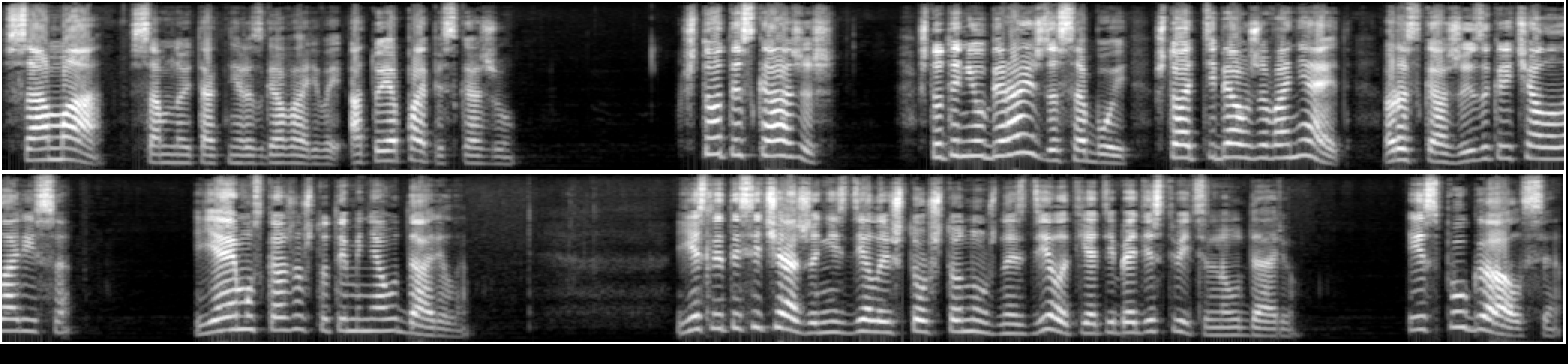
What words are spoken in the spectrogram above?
Сама со мной так не разговаривай, а то я папе скажу. Что ты скажешь? Что ты не убираешь за собой? Что от тебя уже воняет? Расскажи, — закричала Лариса. Я ему скажу, что ты меня ударила. Если ты сейчас же не сделаешь то, что нужно сделать, я тебя действительно ударю». «Испугался».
